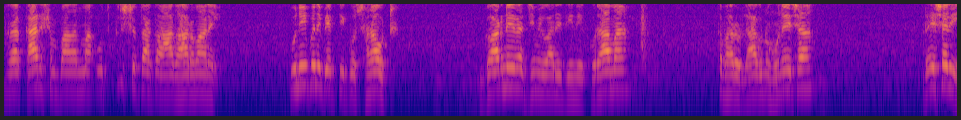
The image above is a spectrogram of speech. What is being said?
र कार्य सम्पादनमा उत्कृष्टताको आधारमा नै कुनै पनि व्यक्तिको छनौट गर्ने र जिम्मेवारी दिने कुरामा तपाईँहरू लाग्नुहुनेछ र यसरी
